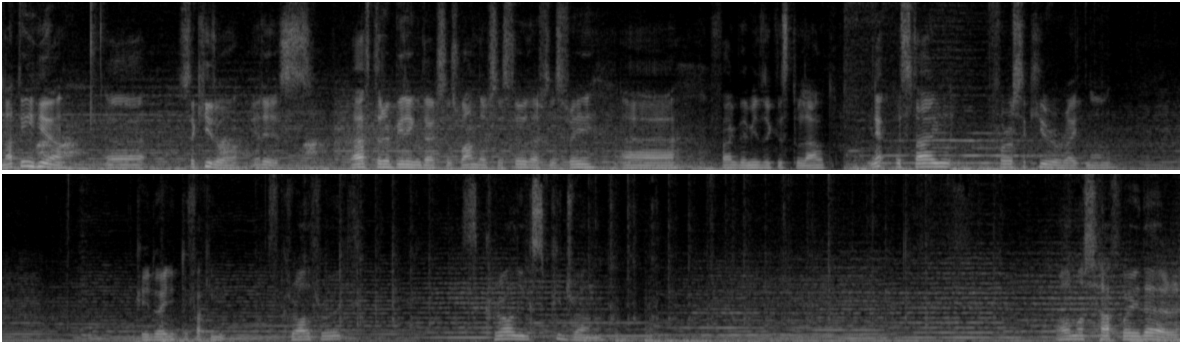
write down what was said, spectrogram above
Nothing here. Uh, Sekiro, it is. After beating Dark Souls 1, Dark Souls 2, Dark Souls 3, uh, fuck, the music is too loud. Yeah, it's time for a Sekiro right now. Okay, do I need to fucking scroll through it? Scrolling speedrun. Almost halfway there.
